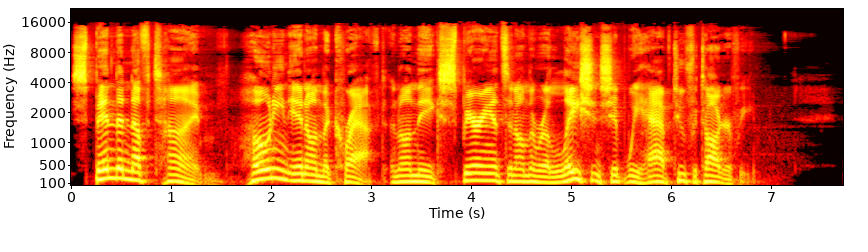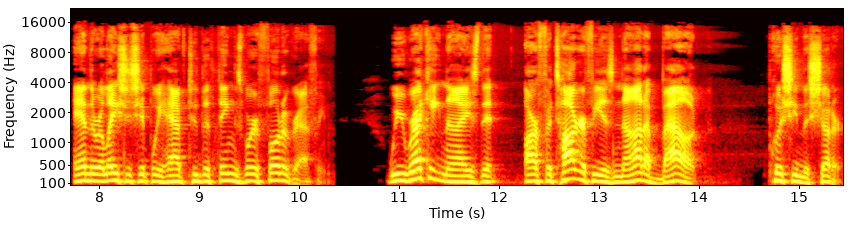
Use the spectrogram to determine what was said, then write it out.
spend enough time honing in on the craft and on the experience and on the relationship we have to photography and the relationship we have to the things we're photographing, we recognize that our photography is not about pushing the shutter.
